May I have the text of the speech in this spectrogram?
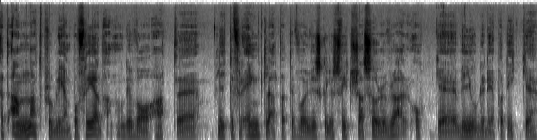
ett annat problem på fredagen. Och det var att, eh, lite förenklat, att det var, vi skulle switcha servrar. Och eh, vi gjorde det på ett icke,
